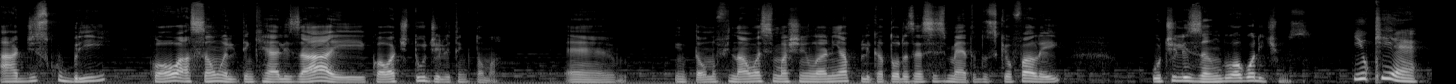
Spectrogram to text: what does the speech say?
a descobrir qual ação ele tem que realizar e qual atitude ele tem que tomar. É, então, no final, esse machine learning aplica todos esses métodos que eu falei utilizando algoritmos. E o que é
